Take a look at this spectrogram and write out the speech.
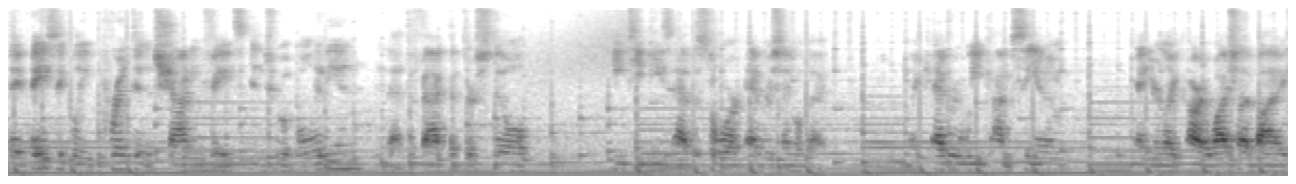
They basically printed Shining Fates into oblivion, and that the fact that there's still ETBs at the store every single day every week I'm seeing them, and you're like, all right, why should I buy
